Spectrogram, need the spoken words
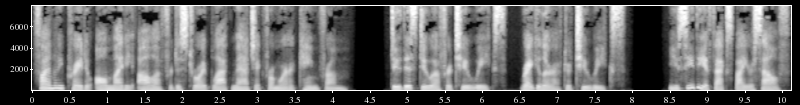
Finally, pray to Almighty Allah for destroy black magic from where it came from. Do this dua for two weeks, regular after two weeks. You see the effects by yourself.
